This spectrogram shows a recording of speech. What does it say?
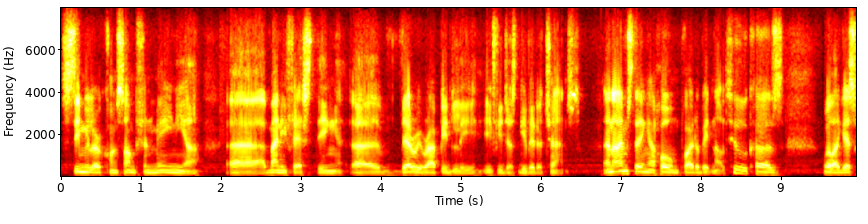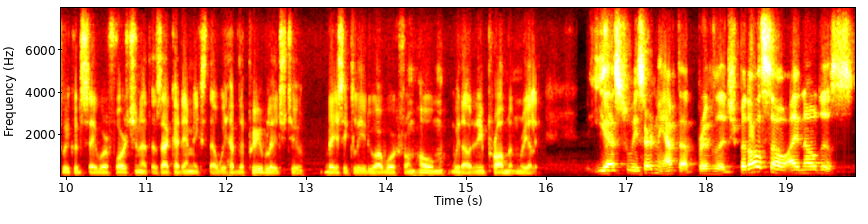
similar consumption mania uh, manifesting uh, very rapidly if you just give it a chance. And I'm staying at home quite a bit now too, because, well, I guess we could say we're fortunate as academics that we have the privilege to basically do our work from home without any problem, really. Yes, we certainly have that privilege. But also, I notice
